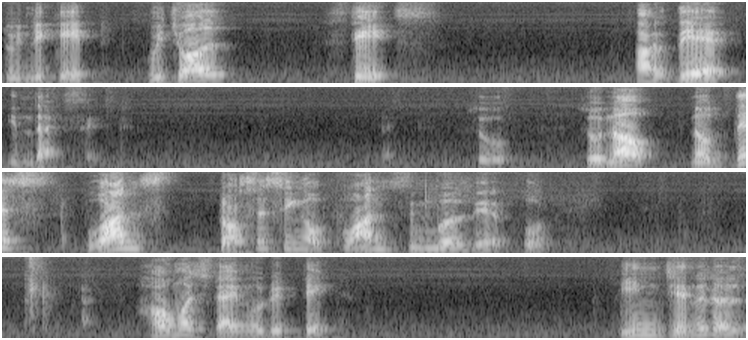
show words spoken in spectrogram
to indicate which all states are there in that set. Right. So, so now, now this one processing of one symbol therefore how much time would it take? In general,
